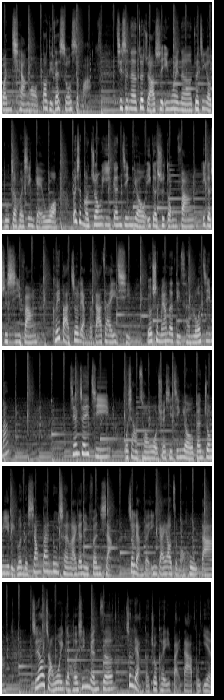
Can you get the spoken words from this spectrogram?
官腔哦，到底在说什么？其实呢，最主要是因为呢，最近有读者回信给我，为什么中医跟精油一个是东方，一个是西方，可以把这两个搭在一起，有什么样的底层逻辑吗？今天这一集，我想从我学习精油跟中医理论的相伴路程来跟你分享，这两个应该要怎么互搭。只要掌握一个核心原则，这两个就可以百搭不厌。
